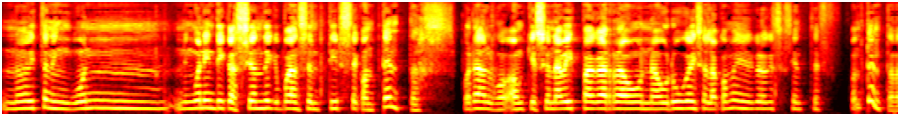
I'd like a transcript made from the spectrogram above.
No he visto ningún, ninguna indicación de que puedan sentirse contentas por algo. Aunque si una avispa agarra una oruga y se la come, yo creo que se siente contenta.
